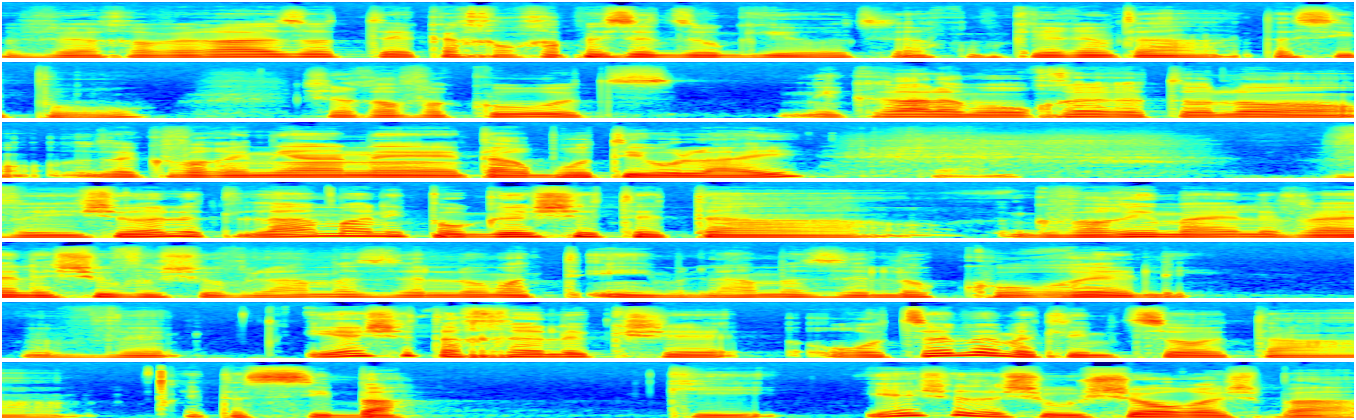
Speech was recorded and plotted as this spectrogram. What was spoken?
והחברה הזאת אה, ככה מחפשת זוגיות, אנחנו מכירים את הסיפור של רווקות, נקרא לה מאוחרת או לא, זה כבר עניין אה, תרבותי אולי, כן. והיא שואלת, למה אני פוגשת את הגברים האלה והאלה שוב ושוב? למה זה לא מתאים? למה זה לא קורה לי? ויש את החלק שרוצה באמת למצוא את, ה, את הסיבה. כי יש איזשהו שורש ב,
